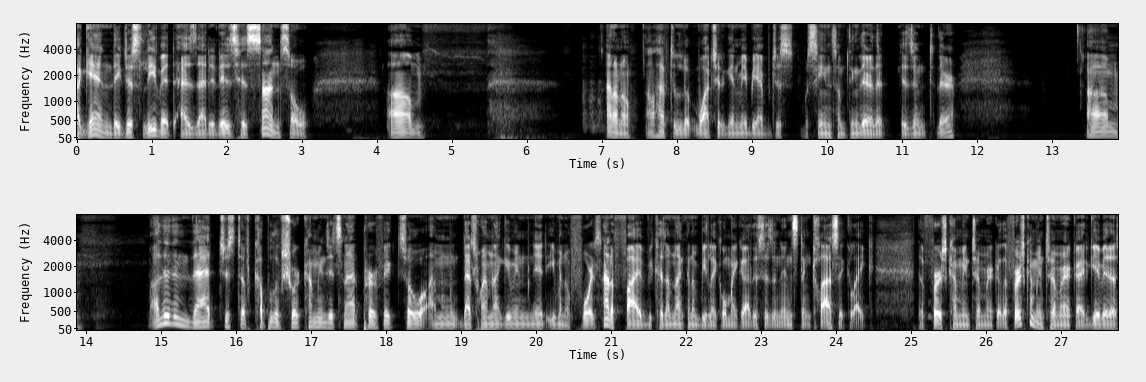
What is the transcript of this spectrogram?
again. They just leave it as that it is his son. So, um, I don't know. I'll have to look, watch it again. Maybe I've just seen something there that isn't there. Um, other than that, just a couple of shortcomings. It's not perfect, so I'm. That's why I'm not giving it even a four. It's not a five because I'm not gonna be like, oh my god, this is an instant classic like the first Coming to America. The first Coming to America, I'd give it a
